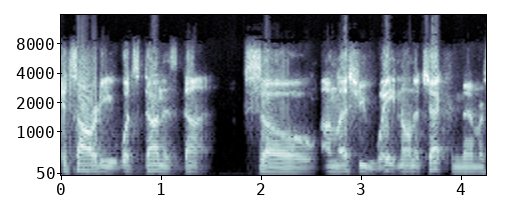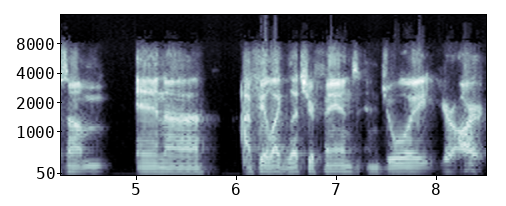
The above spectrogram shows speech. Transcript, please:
it's already what's done is done. So unless you waiting on a check from them or something, and uh, I feel like let your fans enjoy your art.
